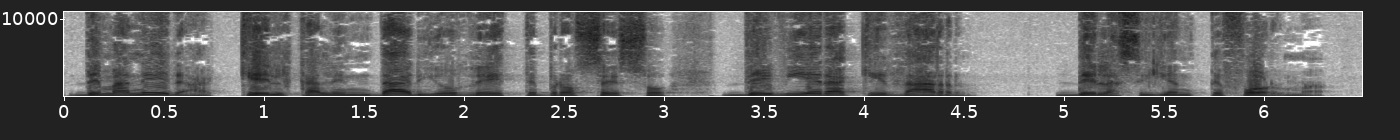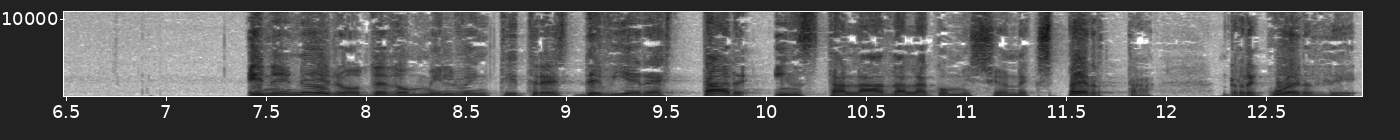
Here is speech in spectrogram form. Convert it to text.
de manera que el calendario de este proceso debiera quedar de la siguiente forma. En enero de 2023 debiera estar instalada la comisión experta. Recuerde,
